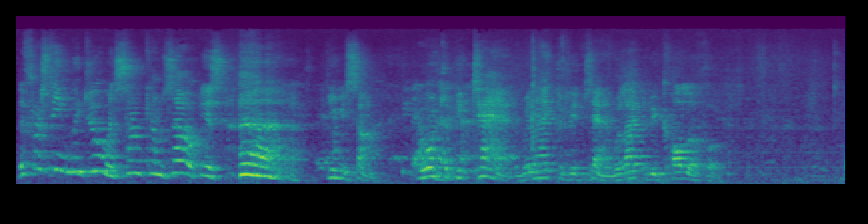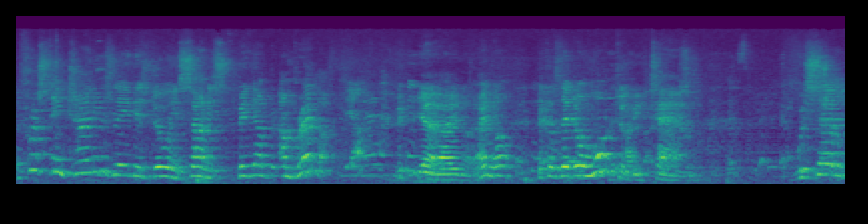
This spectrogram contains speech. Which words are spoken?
The first when sun comes out is, ah, give me sun. We want to be tan. We like to be tan. We like to be colorful. The first thing Chinese ladies do in sun is big um, umbrella. Yeah. yeah, I know, I know. Because they don't want to be tan. We sell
